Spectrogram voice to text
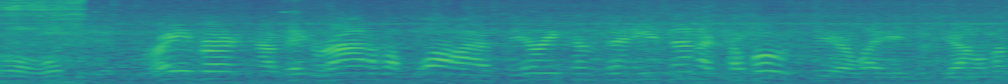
Oh, what? Ray Burton, a big round of applause. Here he comes in. He's in a caboose here, ladies and gentlemen.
